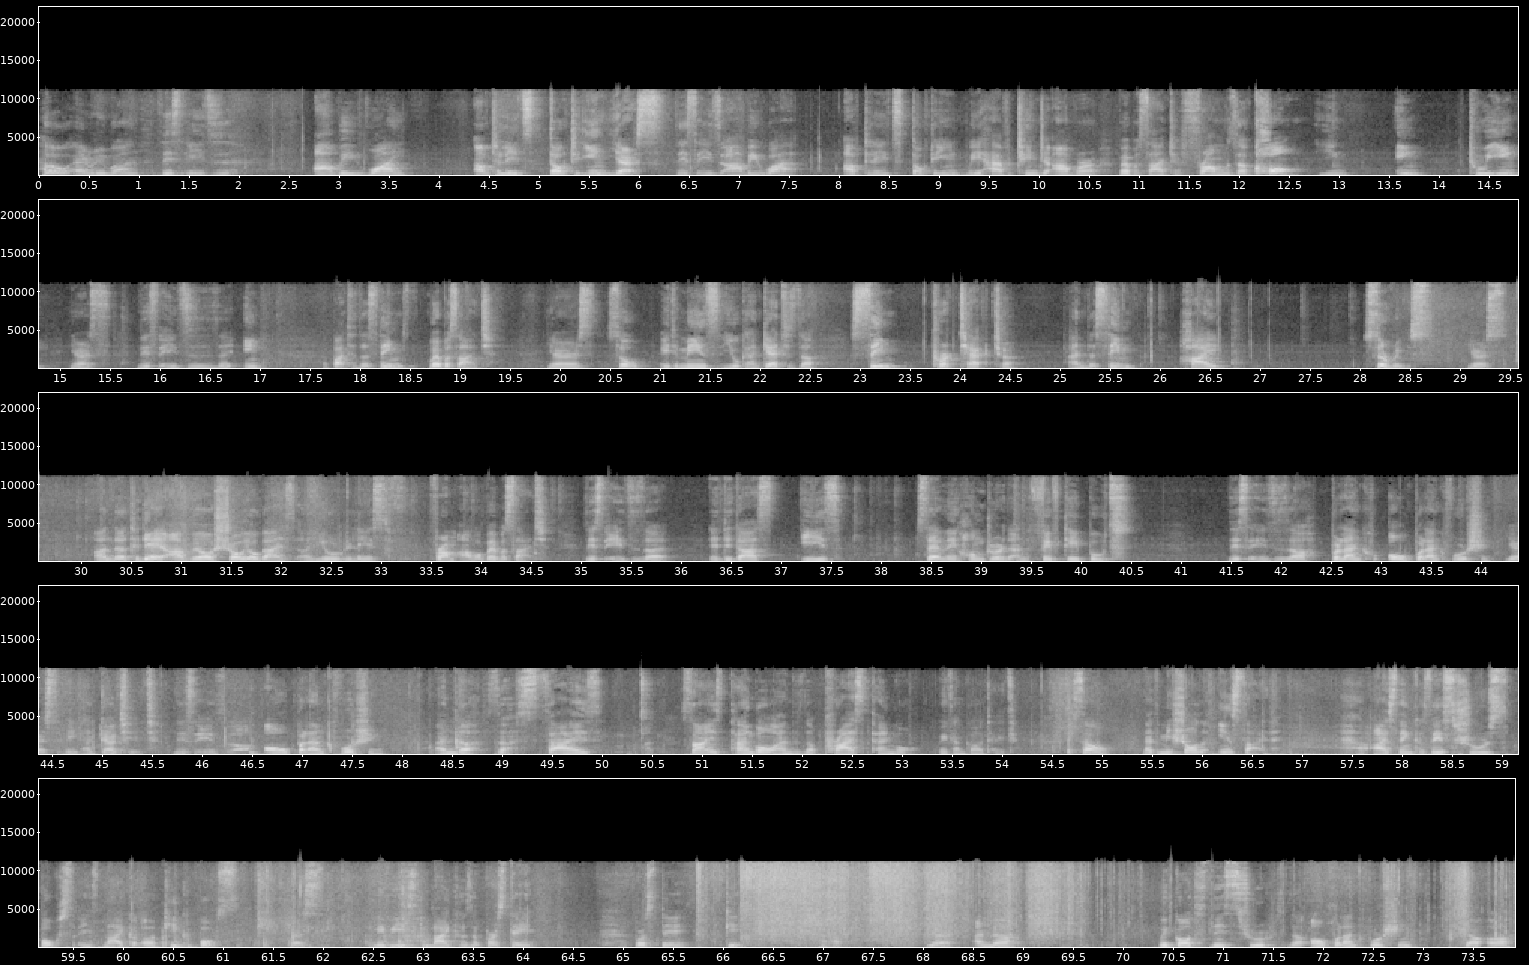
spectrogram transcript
Hello everyone, this is IVY Outlets.in. Yes, this is IVY Outlets.in. We have changed our website from the com in in to in. Yes, this is the in, but the same website. Yes, so it means you can get the same protector and the same high service. Yes, and uh, today I will show you guys a new release from our website. This is the Adidas is 750 boost. This is the blank all blank version. Yes, we can get it. This is the all blank version, and uh, the size size tangle and the price tangle we can get it. So let me show the inside. I think this shoes box is like a kick box. Yes, maybe it's like the birthday birthday gift. yeah, and uh, we got this shoe, the all blank version. There are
